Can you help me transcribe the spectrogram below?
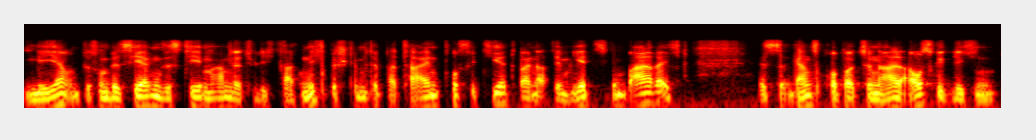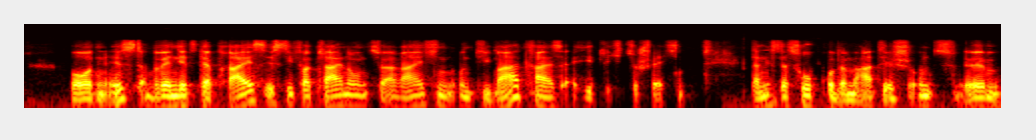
mehr. Und vom bisherigen System haben natürlich gerade nicht bestimmte Parteien profitiert, weil nach dem jetzigen Wahlrecht es ganz proportional ausgeglichen worden ist. Aber wenn jetzt der Preis ist, die Verkleinerung zu erreichen und die Wahlkreise erheblich zu schwächen, dann ist das hochproblematisch. Und ähm,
